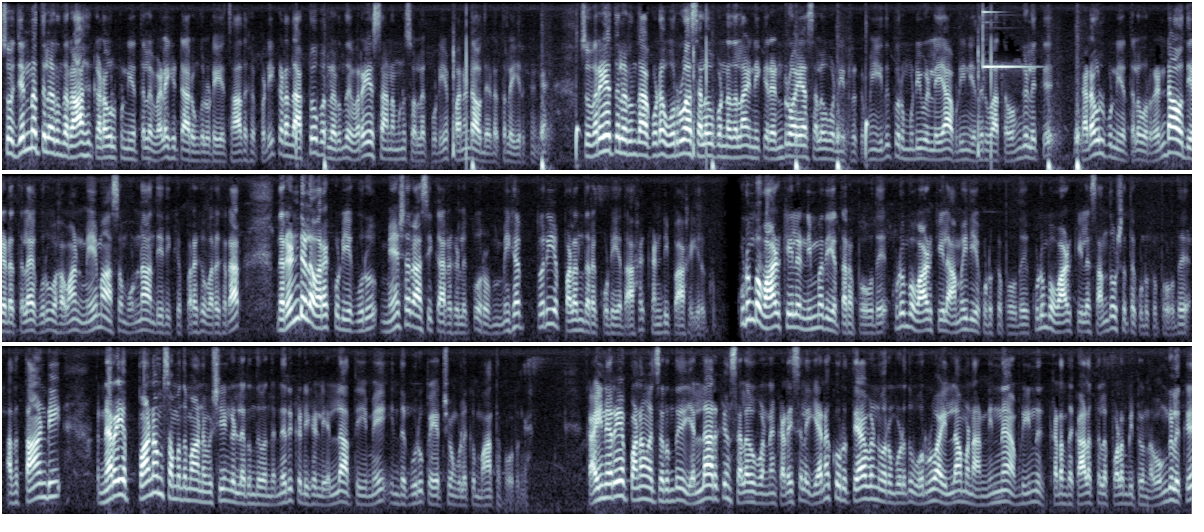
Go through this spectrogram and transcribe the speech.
ஸோ ஜென்மத்தில் இருந்த ராகு கடவுள் புண்ணியத்தில் விலகிட்டார் உங்களுடைய சாதகப்படி கடந்த அக்டோபர்லேருந்து விரயஸ்தானம்னு சொல்லக்கூடிய பன்னெண்டாவது இடத்துல இருக்குங்க. ஸோ விரயத்தில் இருந்தால் கூட ஒரு ரூபா செலவு பண்ணதெல்லாம் இன்றைக்கி ரெண்டு ரூபாயாக செலவு பண்ணிகிட்ருக்குமே இருக்கோமே. இதுக்கு ஒரு முடிவு இல்லையா அப்படின்னு எதிர்பார்த்த உங்களுக்கு கடவுள் புண்ணியத்தில் ஒரு ரெண்டாவது இடத்துல குரு பகவான் மே மாதம் ஒன்றாம் தேதிக்கு பிறகு வருகிறார். இந்த ரெண்டில் வரக்கூடிய குரு மேஷராசிக்காரர்களுக்கு ஒரு மிகப்பெரிய பலன் தரக்கூடியதாக கண்டிப்பாக இருக்கும். குடும்ப வாழ்க்கையில் நிம்மதியை தரப்போகுது. குடும்ப வாழ்க்கையில் அமைதியை கொடுக்க போகுது. குடும்ப வாழ்க்கையில் சந்தோஷத்தை கொடுக்க போகுது. அதை தாண்டி நிறைய பணம் சம்மந்தமான விஷயங்கள்ல இருந்து வந்த நெருக்கடிகள் எல்லாத்தையுமே இந்த குரு பெயர்ச்சி உங்களுக்கு மாற்ற போகுதுங்க கை நிறைய பணம் வச்சிருந்து எல்லாருக்கும் செலவு பண்ணேன் கடைசியில் எனக்கு ஒரு தேவைன்னு வரும்பொழுது ஒரு ரூபா இல்லாமல் நான் நின்னேன் அப்படின்னு கடந்த காலத்தில் புலம்பிட்டு இருந்த உங்களுக்கு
